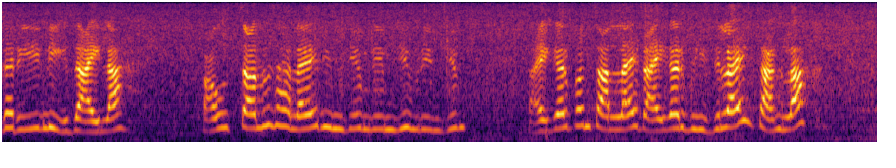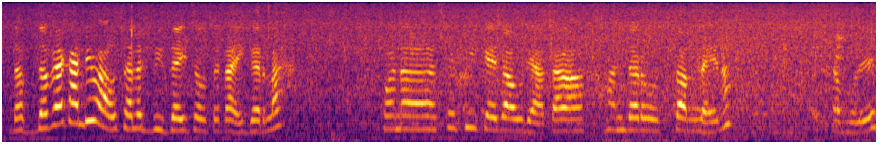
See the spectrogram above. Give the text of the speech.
घरी नि जायला. पाऊस चालू झाला आहे रिमझिम रिमझिम रिमझिम. टायगर पण चालला आहे टायगर भिजला आहे चांगला. धबधब्याखाली पावसाला भिजायचं होतं टायगरला. पण असं ठीक आहे जाऊ द्या आता अंदर होत चाललं आहे ना. त्यामुळे.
